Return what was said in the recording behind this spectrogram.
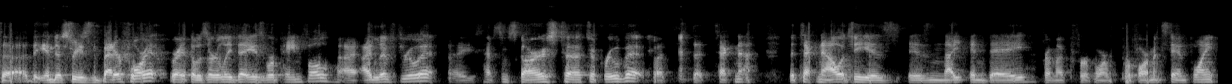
the the industry is better for it, right? Those early days were painful. I, I lived through it. I have some scars to, to prove it, but the techno the technology is is night and day from a perform, performance standpoint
